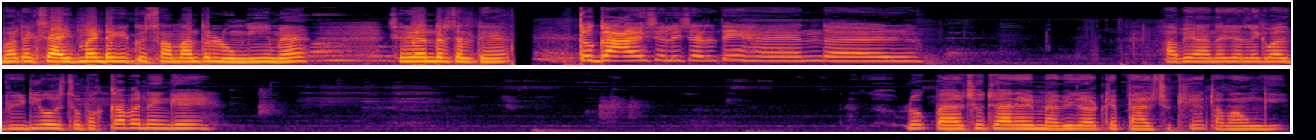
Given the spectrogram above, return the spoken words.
बहुत एक्साइटमेंट है कि कुछ सामान तो लूँगी ही मैं। चलिए अंदर चलते हैं। तो गाइस चलिए चलते हैं अंदर। अभी अंदर चलने के बाद वीडियोस तो पक्का बनेंगे। लोग पैर छूते आ रहे हैं, मैं भी लौट के पैर चुकी हैं तब आऊँगी।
